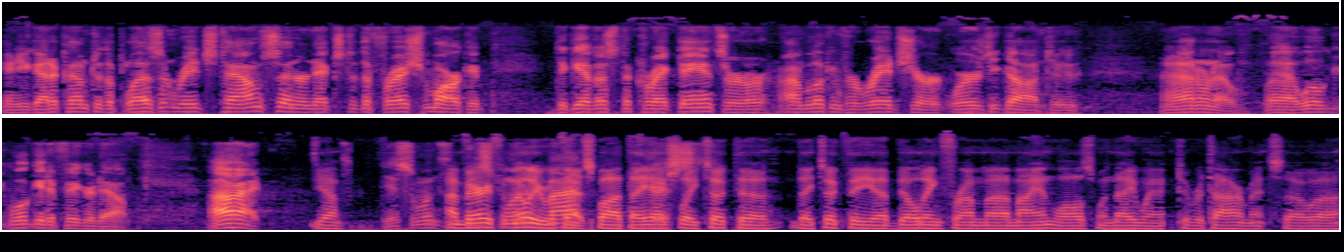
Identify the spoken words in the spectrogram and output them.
And you got to come to the Pleasant Ridge Town Center next to the Fresh Market to give us the correct answer. I'm looking for red shirt. Where's he gone to? I don't know. Uh, we'll we'll get it figured out. All right, Yeah, this one's. I'm very familiar with might- that spot. They this- actually took the they took the uh, building from uh, my in-laws when they went to retirement. So uh,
